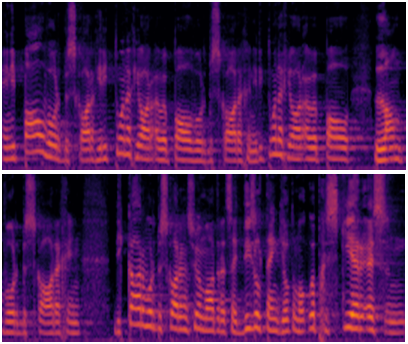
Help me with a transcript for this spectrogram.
en die paal word beskadig, hierdie 20 jaar oue paal word beskadig en hierdie 20 jaar oue paal lamp word beskadig en die kar word beskadig in so 'n mate dat sy dieseltank heeltemal oopgeskeur is en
